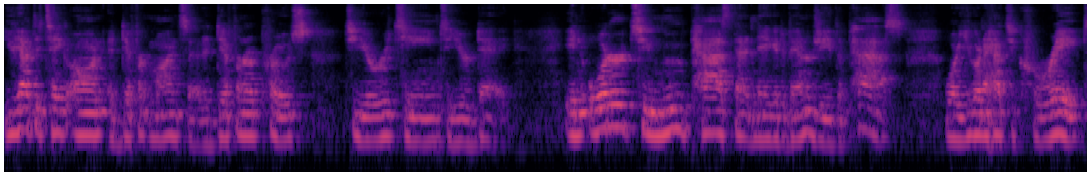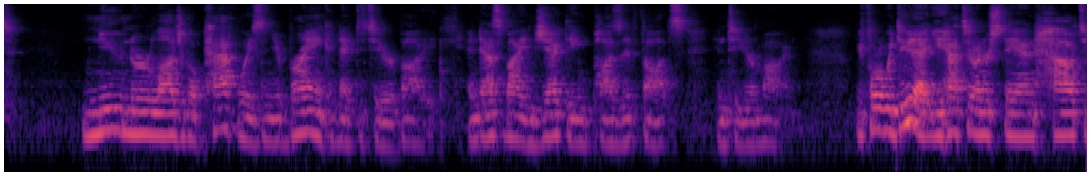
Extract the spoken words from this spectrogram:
You have to take on a different mindset, a different approach to your routine, to your day. In order to move past that negative energy of the past, well, you're going to have to create new neurological pathways in your brain connected to your body. And that's by injecting positive thoughts into your mind. Before we do that, you have to understand how to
